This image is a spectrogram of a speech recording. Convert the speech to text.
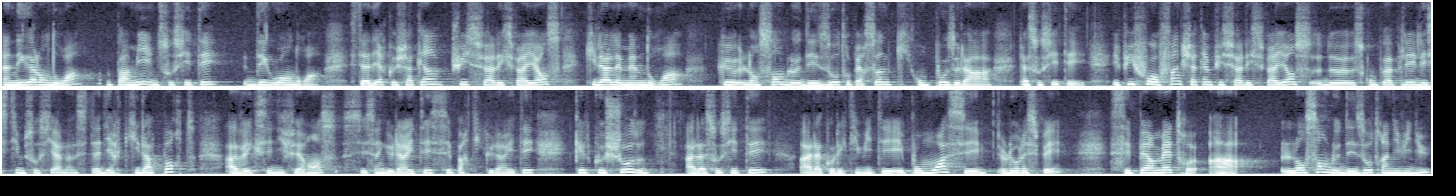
un égal endroit parmi une société d'égaux en droit. C'est-à-dire que chacun puisse faire l'expérience qu'il a les mêmes droits que l'ensemble des autres personnes qui composent la, la, société. Et puis il faut enfin que chacun puisse faire l'expérience de ce qu'on peut appeler l'estime sociale, c'est-à-dire qu'il apporte avec ses différences, ses singularités, ses particularités, quelque chose à la société, à la collectivité. Et pour moi, c'est le respect, c'est permettre à l'ensemble des autres individus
